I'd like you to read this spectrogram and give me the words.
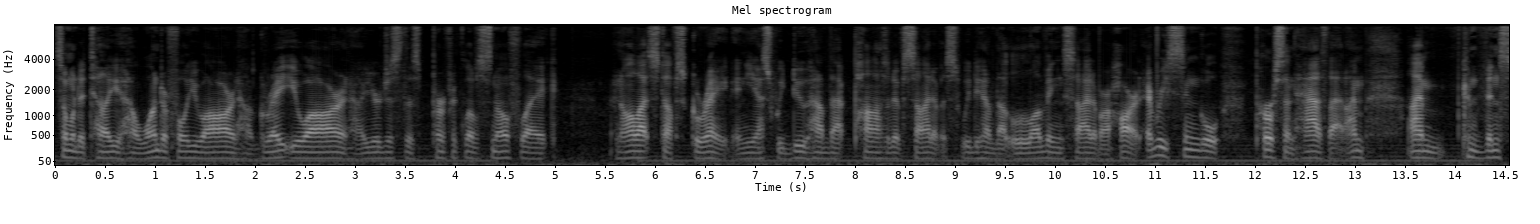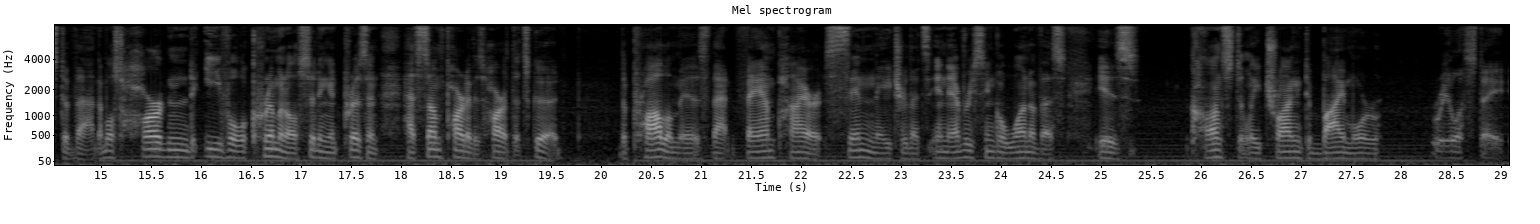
someone to tell you how wonderful you are and how great you are and how you're just this perfect little snowflake. And all that stuff's great. And yes, we do have that positive side of us. We do have that loving side of our heart. Every single person has that. I'm I'm convinced of that. The most hardened evil criminal sitting in prison has some part of his heart that's good. The problem is that vampire sin nature that's in every single one of us is constantly trying to buy more real estate.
